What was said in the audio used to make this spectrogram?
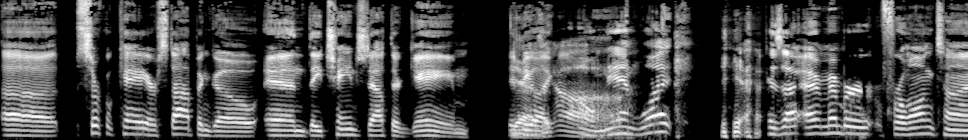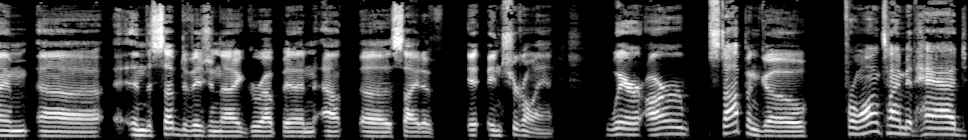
uh Circle K or Stop and Go, and they changed out their game, it'd Yeah, be like, like, oh "Oh." man, what? yeah. because I, I remember for a long time uh, in the subdivision that I grew up in outside of i- in Sugarland, where our stop and go for a long time it had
